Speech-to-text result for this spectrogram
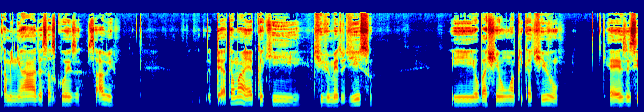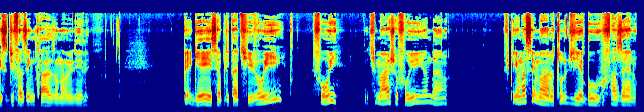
caminhada, essas coisas, sabe? Tem até uma época que tive medo disso e eu baixei um aplicativo que é exercício de fazer em casa, o nome dele. Peguei esse aplicativo e fui. de marcha, fui andando. Fiquei uma semana, todo dia, burro, fazendo.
